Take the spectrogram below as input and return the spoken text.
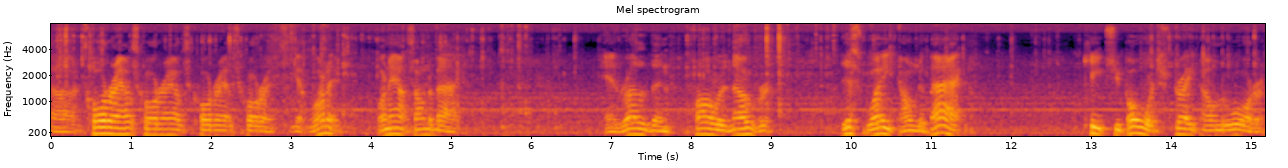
uh, quarter ounce, quarter ounce, quarter ounce, quarter ounce. You got one, one ounce on the back. And rather than falling over, this weight on the back keeps your board straight on the water.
